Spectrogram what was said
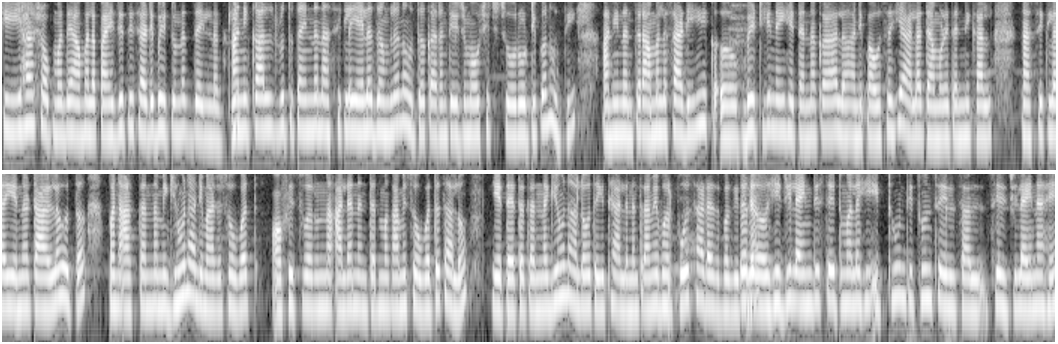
की ह्या शॉपमध्ये आम्हाला पाहिजे ती साडी भेटूनच जाईल नक्की. आणि काल ऋतुताईंना नाशिकला यायला जमलं नव्हतं कारण तेजी मावशीची चोरोटी पण होती. आणि नंतर आम्हाला साडीही क- भेटली नाही हे त्यांना कळालं आणि पाऊसही आला त्यामुळे त्यांनी काल नाशिकला येणं टाळलं होतं. पण आज त्यांना मी घेऊन आली माझ्यासोबत. ऑफिसवरून आल्यानंतर मग आम्ही सोबतच आलो. येता येता त्यांना घेऊन आलो. तर इथे आल्यानंतर आम्ही भरपूर साड्याच बघितल्या. ही जी लाईन दिसते तुम्हाला ही इथून तिथून सेल चाल सेलची लाईन आहे.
